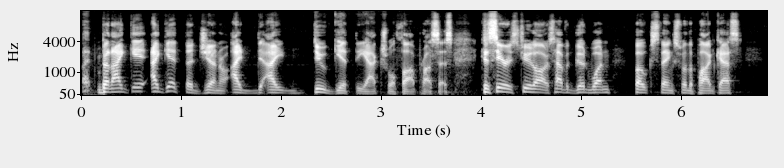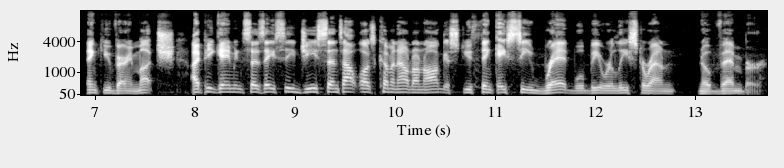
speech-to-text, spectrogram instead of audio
but, but I get I get the general I, I do get the actual thought process. Because series two dollars. Have a good one, folks. Thanks for the podcast. Thank you very much. IP Gaming says ACG since Outlaws coming out on August. Do you think AC Red will be released around November?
